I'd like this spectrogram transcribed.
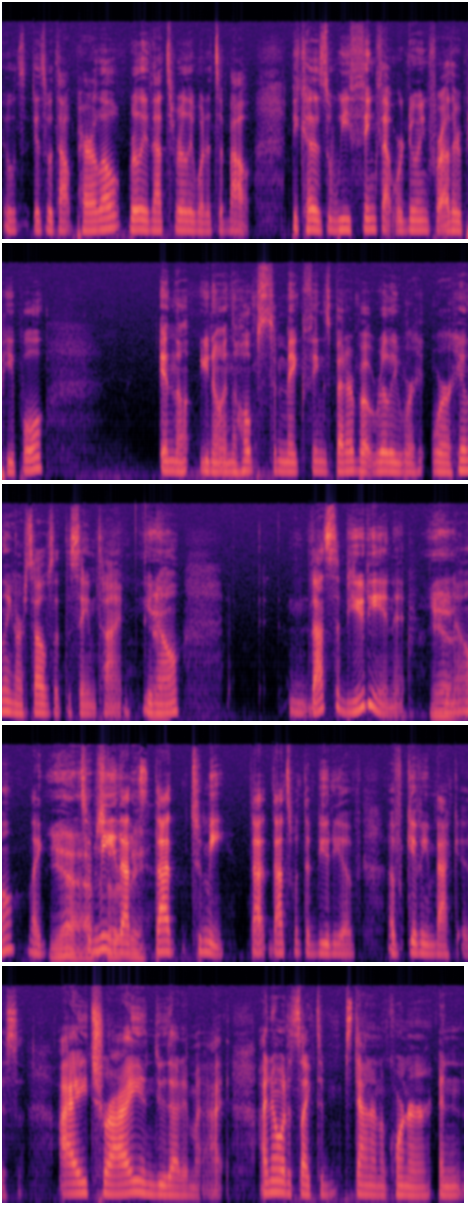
is, is without parallel, really that's really what it's about. Because we think that we're doing for other people in the you know in the hopes to make things better, but really we're we're healing ourselves at the same time. You Yeah. know, that's the beauty in it. Yeah. You know, like Yeah, to me that's that to me that that's what the beauty of of giving back is i try and do that in my i, I know what it's like to stand on a corner and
